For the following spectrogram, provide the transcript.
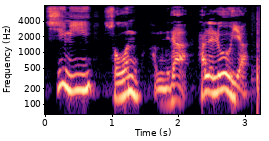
심히 소원합니다. 할렐루야.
